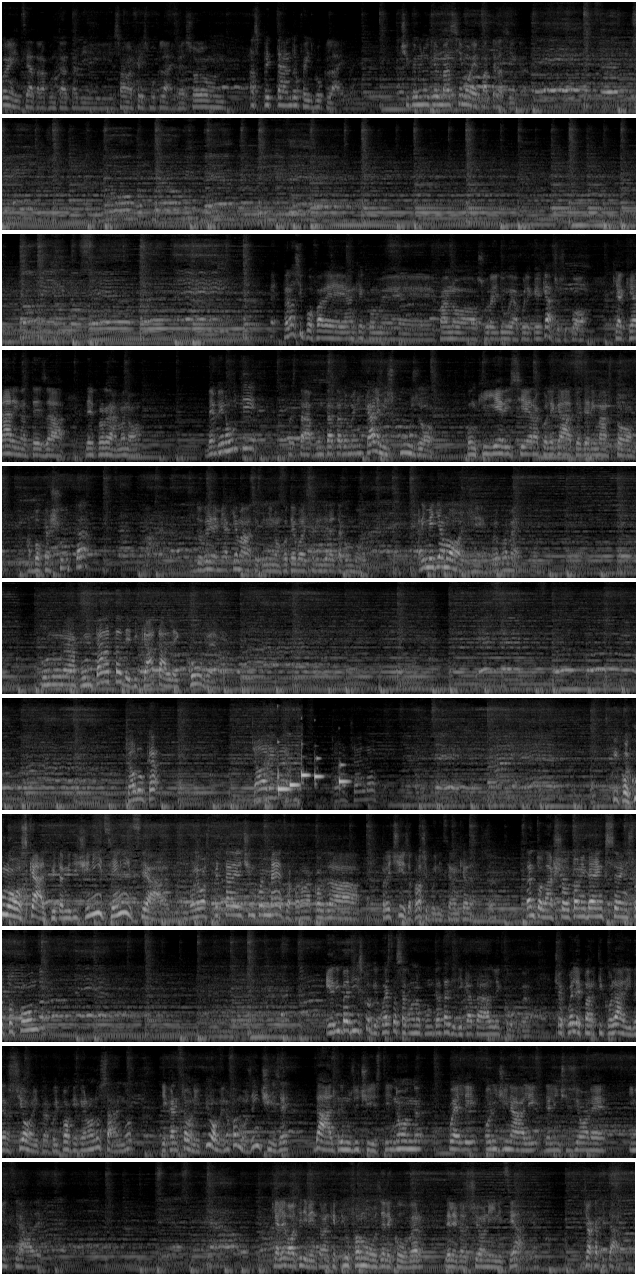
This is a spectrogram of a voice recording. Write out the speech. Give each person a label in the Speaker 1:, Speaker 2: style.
Speaker 1: ancora iniziata la puntata di Sono Facebook Live, è solo un aspettando Facebook Live. 5 minuti al massimo e parte la sigla. Però si può fare anche come fanno su Rai 2 a quelli che il calcio, si può chiacchierare in attesa del programma, no? Benvenuti a questa puntata domenicale, mi scuso con chi ieri si era collegato ed è rimasto a bocca asciutta, ma il dovere mi ha chiamato e quindi non potevo essere in diretta con voi. Rimediamo oggi, ve lo prometto, con una puntata dedicata alle cover. Ciao Luca. Ciao Oliver. Ciao Marcello. Qui qualcuno scalpita, mi dice inizia, inizia. Volevo aspettare le 5 e mezza, fare una cosa precisa, però si può iniziare anche adesso. eh. Tanto lascio Tony Banks in sottofondo. E ribadisco che questa sarà una puntata dedicata alle cover, cioè quelle particolari versioni, per quei pochi che non lo sanno, di canzoni più o meno famose incise da altri musicisti, non quelli originali dell'incisione iniziale, che alle volte diventano anche più famose le cover delle versioni iniziali. eh. Già capitato.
